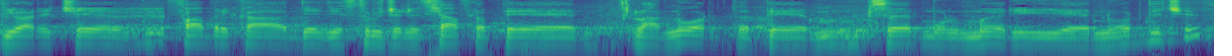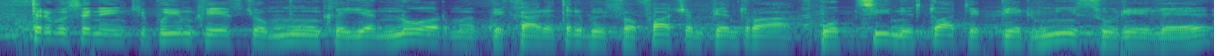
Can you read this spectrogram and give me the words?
deoarece fabrica de distrugere se află pe, la nord, pe țărmul Mării Nordice, trebuie să ne închipuim că este o muncă enormă pe care trebuie să o facem pentru a obține toate permisurile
